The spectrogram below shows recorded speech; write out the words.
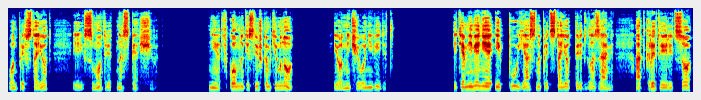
Он привстает и смотрит на спящего. Нет, в комнате слишком темно, и он ничего не видит. И тем не менее Ипу ясно предстает перед глазами, открытое лицо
